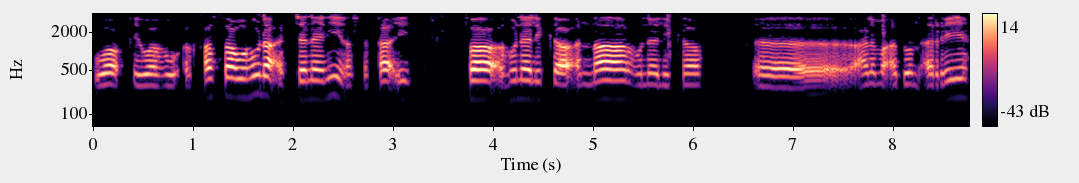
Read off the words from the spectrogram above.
وقواه الخاصة. وهنا التنانين أصدقائي فهنالك النار هنالك على ما أظن الريح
